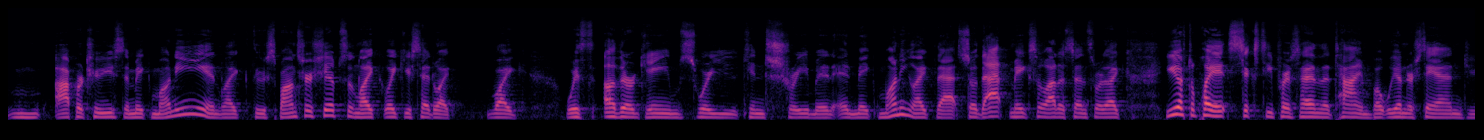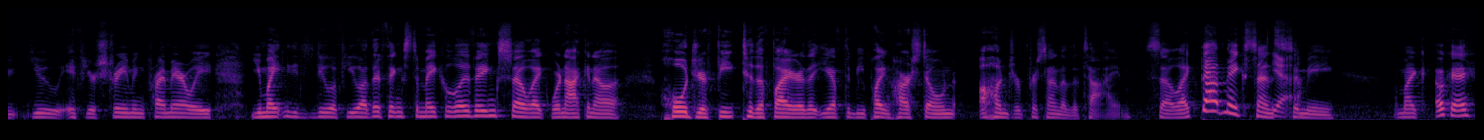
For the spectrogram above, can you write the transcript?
m- opportunities to make money and like through sponsorships and like like you said like like with other games where you can stream it and make money like that. So that makes a lot of sense where like you have to play it 60% of the time but we understand you you if you're streaming primarily you might need to do a few other things to make a living. So like we're not gonna hold your feet to the fire that you have to be playing hearthstone 100% of the time. So like that makes sense Yeah. to me. I'm like okay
